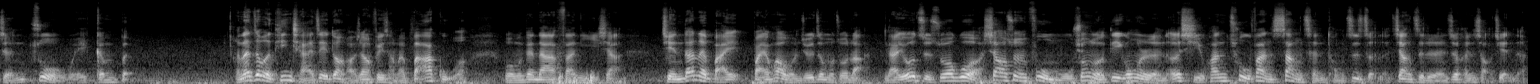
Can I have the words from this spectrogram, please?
人作为根本。那这么听起来这一段好像非常的八股哦，我们跟大家翻译一下。简单的白白话文就是这么说的。那有子说过，孝顺父母、兄友弟恭的人，而喜欢触犯上层统治者的，这样子的人是很少见的。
